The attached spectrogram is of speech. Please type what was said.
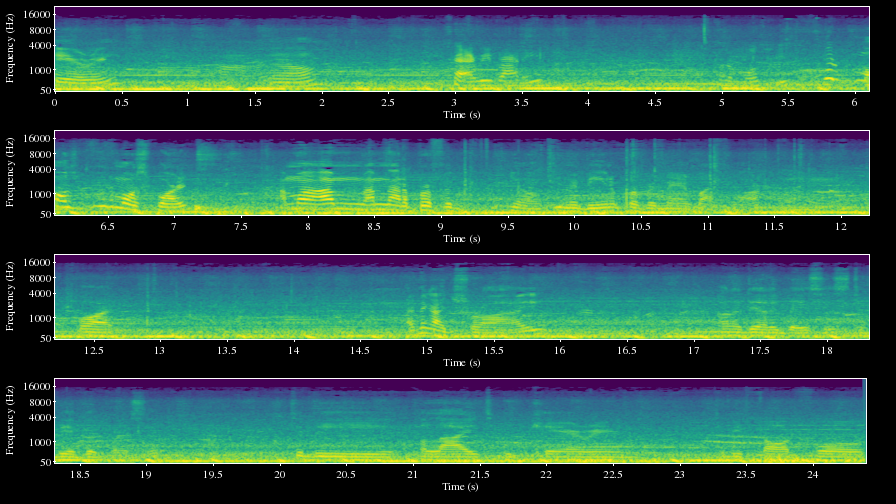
caring. Uh-huh. You know, To everybody? For the most people? for the most for the most part, I'm a, I'm I'm not a perfect you know human being, a perfect man by far, mm-hmm. but I think I try on a daily basis to be a good person, to be polite, to be caring, to be thoughtful.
